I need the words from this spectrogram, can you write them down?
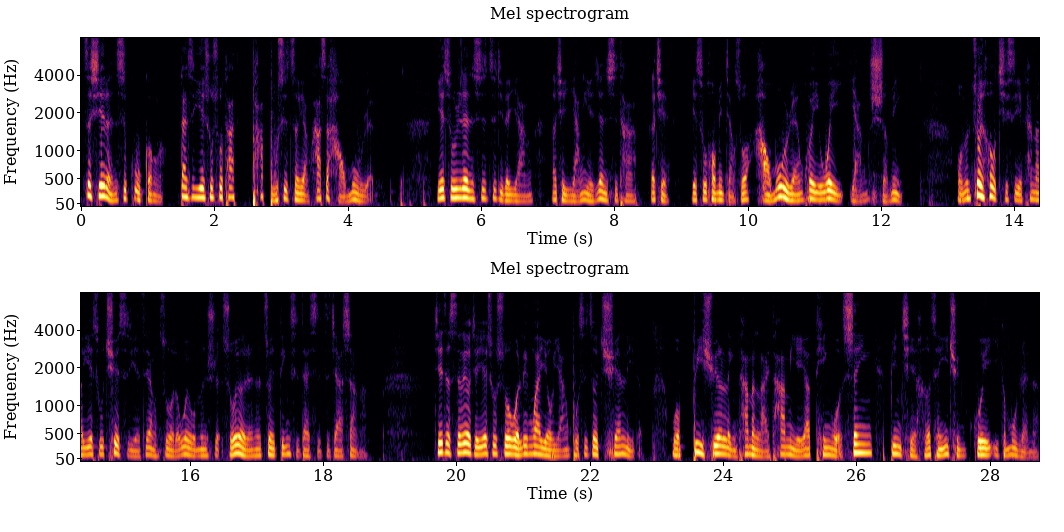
这些人是故宫哦，但是耶稣说他他不是这样，他是好牧人。耶稣认识自己的羊，而且羊也认识他。而且耶稣后面讲说，好牧人会为羊舍命。我们最后其实也看到，耶稣确实也这样做了，为我们所所有人的罪钉死在十字架上啊。接着十六节，耶稣说：“我另外有羊，不是这圈里的，我必须领他们来，他们也要听我声音，并且合成一群，归一个牧人了。”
